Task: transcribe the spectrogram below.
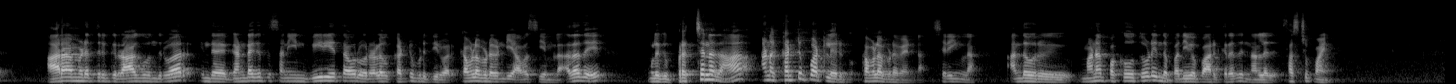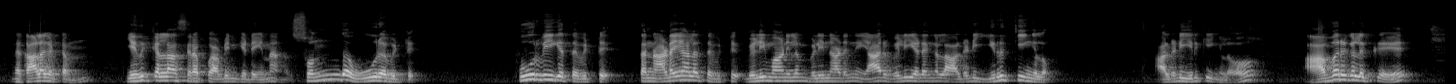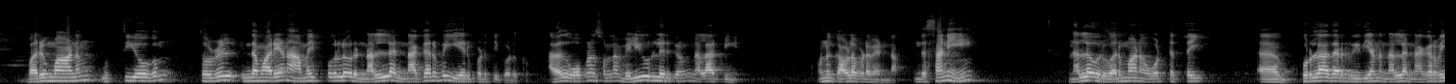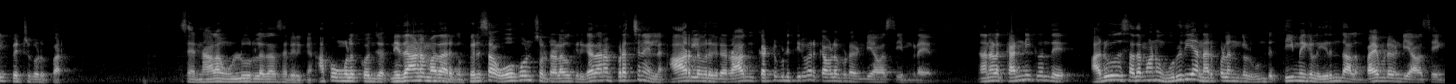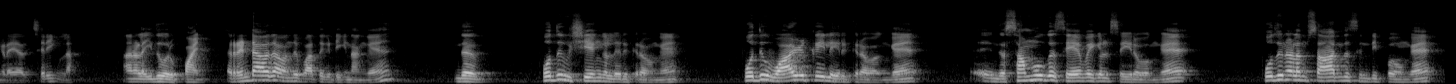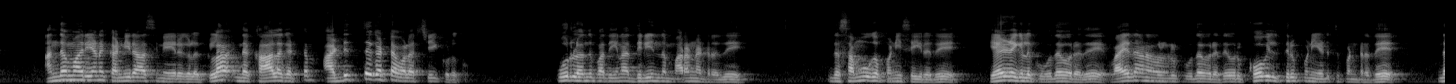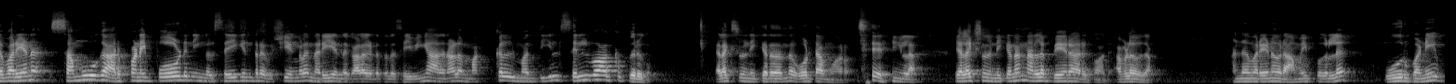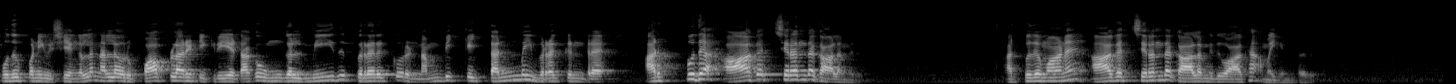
ஆறாம் இடத்திற்கு ராகு வந்துடுவார் இந்த கண்டகத்து சனியின் வீரியத்தை அவர் ஓரளவு கட்டுப்படுத்திடுவார். கவலைப்பட வேண்டிய அவசியம் இல்லை. அதாவது உங்களுக்கு பிரச்சனை தான் ஆனால் கட்டுப்பாட்டில் இருக்கும். கவலைப்பட வேண்டாம். சரிங்களா? அந்த ஒரு மனப்பக்குவத்தோடு இந்த பதிவை பார்க்கிறது நல்லது. ஃபர்ஸ்ட் பாயிண்ட் இந்த காலகட்டம் எதுக்கெல்லாம் சிறப்பு அப்படின்னு கேட்டிங்கன்னா சொந்த ஊரை விட்டு பூர்வீகத்தை விட்டு தன் அடையாளத்தை விட்டு வெளிமாநிலம் வெளிநாடுன்னு யார் வெளி இடங்கள்ல ஆல்ரெடி இருக்கீங்களோ ஆல்ரெடி இருக்கீங்களோ அவர்களுக்கு வருமானம் உத்தியோகம் தொழில் இந்த மாதிரியான அமைப்புகளில் ஒரு நல்ல நகர்வை ஏற்படுத்தி கொடுக்கும். அதாவது ஓப்பனாக சொல்லலாம் வெளியூரில் இருக்கிறவங்க நல்லா இருப்பீங்க. ஒன்றும் கவலைப்பட வேண்டாம். இந்த சனி நல்ல ஒரு வருமான ஓட்டத்தை பொருளாதார ரீதியான நல்ல நகர்வை பெற்றுக் கொடுப்பார். சரி நானும் உள்ளூரில் தான் சார் இருக்கேன். அப்போ உங்களுக்கு கொஞ்சம் நிதானமாக தான் இருக்கும். பெருசாக ஓஹோன்னு சொல்கிற அளவுக்கு இருக்காது. ஆனால் பிரச்சனை இல்லை. ஆறில் வருகிற ராகு கட்டுப்படுத்திடுவார். கவலைப்பட வேண்டிய அவசியம் கிடையாது. அதனால் கன்னிக்கு வந்து அறுபது சதமான உறுதியாக நற்பலன்கள் உண்டு. தீமைகள் இருந்தாலும் பயப்பட வேண்டிய அவசியம் கிடையாது. சரிங்களா? அதனால் இது ஒரு பாயிண்ட் ரெண்டாவதாக வந்து பார்த்துக்கிட்டிங்கன்னாங்க இந்த பொது விஷயங்கள் இருக்கிறவங்க பொது வாழ்க்கையில் இருக்கிறவங்க இந்த சமூக சேவைகள் செய்கிறவங்க பொதுநலம் சார்ந்து சிந்திப்பவங்க அந்த மாதிரியான கன்னிராசி நேயர்களுக்கெல்லாம் இந்த காலகட்டம் அடுத்த கட்ட வளர்ச்சியை கொடுக்கும். ஊரில் வந்து பார்த்திங்கன்னா திடீர்னு இந்த மரம் நடுறது இந்த சமூக பணி செய்கிறது ஏழைகளுக்கு உதவுறது வயதானவர்களுக்கு உதவுறது ஒரு கோவில் திருப்பணி எடுத்து பண்ணுறது இந்த மாதிரியான சமூக அர்ப்பணிப்போடு நீங்கள் செய்கின்ற விஷயங்களை நிறைய இந்த காலகட்டத்தில் செய்வீங்க. அதனால் மக்கள் மத்தியில் செல்வாக்கு பெருகும். எலெக்ஷனில் நிற்கிறதா இருந்தால் ஓட்டாக மாறும். சரிங்களா? எலெக்ஷனில் நிற்கணும்னா நல்ல பேராக இருக்கும் அது. அவ்வளவுதான். அந்த மாதிரியான ஒரு அமைப்புகளில் ஊர் பணி பொதுப்பணி விஷயங்களில் நல்ல ஒரு பாப்புலாரிட்டி கிரியேட் ஆகும் உங்கள் மீது பிறருக்கு ஒரு நம்பிக்கை தன்மை பிறக்கின்ற அற்புத ஆகச்சிறந்த காலம் இது. அற்புதமான ஆகச்சிறந்த காலம் இதுவாக அமைகின்றது.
